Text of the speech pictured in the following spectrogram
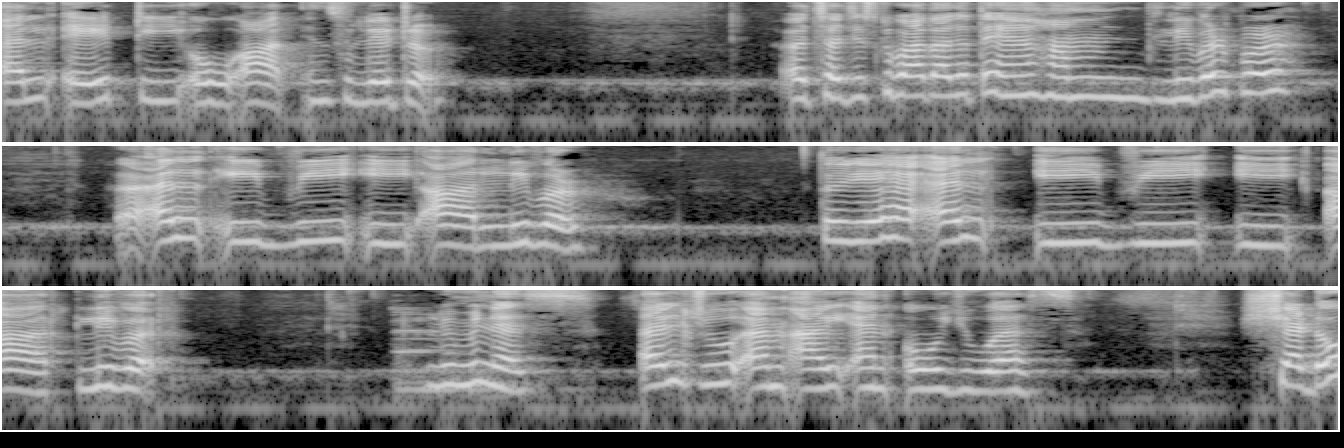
L A T O R insulator अच्छा जिसके बाद आ जाते हैं हम लीवर पर। L E V E R lever तो ये है L E V E R lever luminous L U M I N O U S shadow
